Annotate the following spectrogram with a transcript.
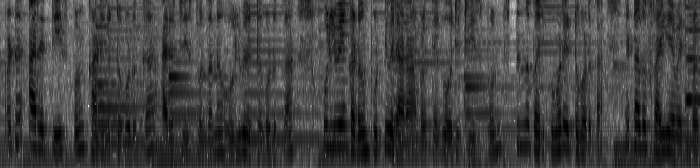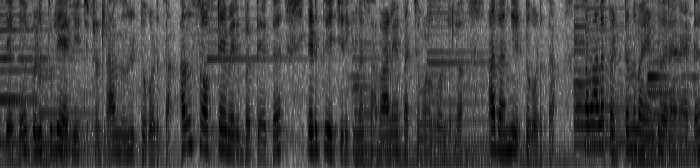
എന്നിട്ട് അര ടീസ്പൂൺ കടുകിട്ട് കൊടുക്കുക. അര ടീസ്പൂൺ തന്നെ ഉലുവ ഇട്ട് കൊടുക്കുക. ഉലുവയും കടുവും പൊട്ടി വരാറാകുമ്പോഴത്തേക്ക് ഒരു ടീസ്പൂൺ ഇന്ന് പരിപ്പും കൂടെ ഇട്ട് കൊടുക്കുക. എന്നിട്ട് അത് ഫ്രൈ ആയി വരുമ്പോഴത്തേക്ക് വെളുത്തുള്ളി അരിഞ്ഞ് വെച്ചിട്ടുണ്ടല്ലോ അതൊന്ന് ഇട്ട് കൊടുക്കുക. അത് സോഫ്റ്റ് ആയി വരുമ്പോഴത്തേക്ക് എടുത്തു വെച്ചിരിക്കുന്ന സവാളയും പച്ചമുളകും ഉണ്ടല്ലോ അതങ്ങ് ഇട്ട് കൊടുക്കുക. സവാള പെട്ടെന്ന് വഴണ്ടു വരാനായിട്ട്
